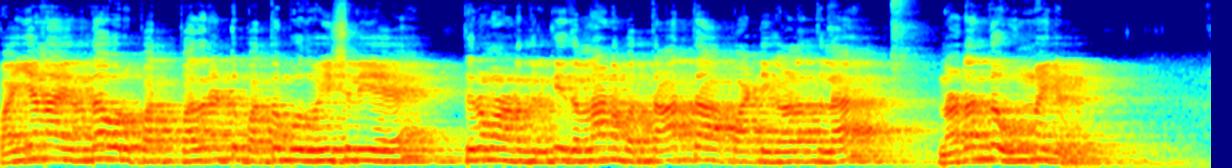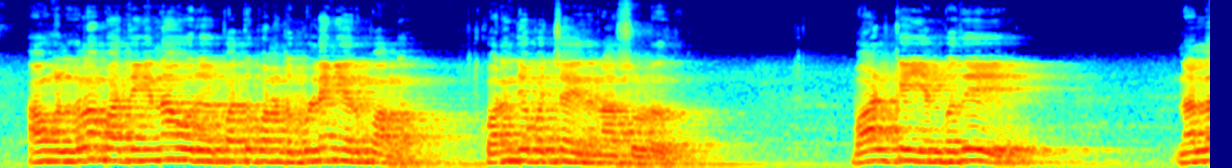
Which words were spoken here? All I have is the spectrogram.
பையனாக இருந்தால் ஒரு பத் பதினெட்டு பத்தொம்போது வயசுலேயே திருமணம் நடந்திருக்கு. இதெல்லாம் நம்ம தாத்தா பாட்டி காலத்தில் நடந்த உண்மைகள். அவங்களுக்கெல்லாம் பார்த்திங்கன்னா ஒரு பத்து பன்னெண்டு பிள்ளைங்க இருப்பாங்க. குறைஞ்சபட்சம் இது நான் சொல்கிறது வாழ்க்கை என்பது நல்ல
